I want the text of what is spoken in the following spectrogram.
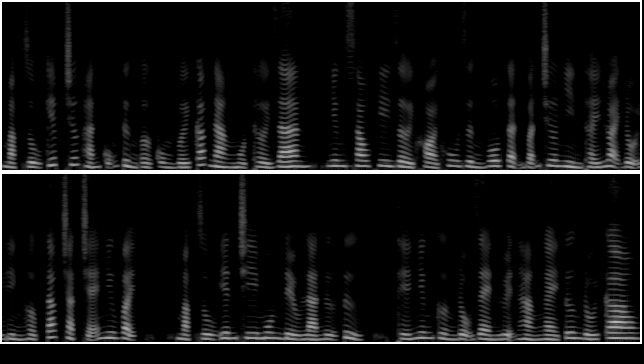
Mặc dù kiếp trước hắn cũng từng ở cùng với các nàng một thời gian, nhưng sau khi rời khỏi khu rừng vô tận vẫn chưa nhìn thấy loại đội hình hợp tác chặt chẽ như vậy. Mặc dù Yên Chi Môn đều là nữ tử, thế nhưng cường độ rèn luyện hàng ngày tương đối cao.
